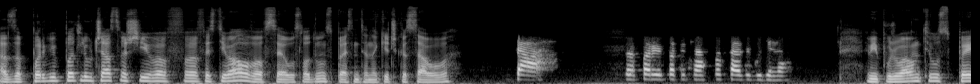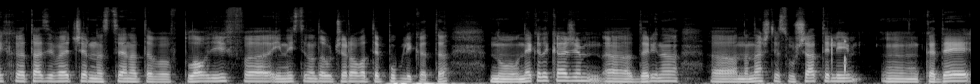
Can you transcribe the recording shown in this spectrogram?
А за първи път ли участваш и в фестивала в село Сладун с песните на Кичка Салова? Да, за първи път участвах тази година. Еми, пожелавам ти успех тази вечер на сцената в Пловдив и наистина да очаровате публиката. Но нека да кажем, Дарина, на нашите слушатели, къде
